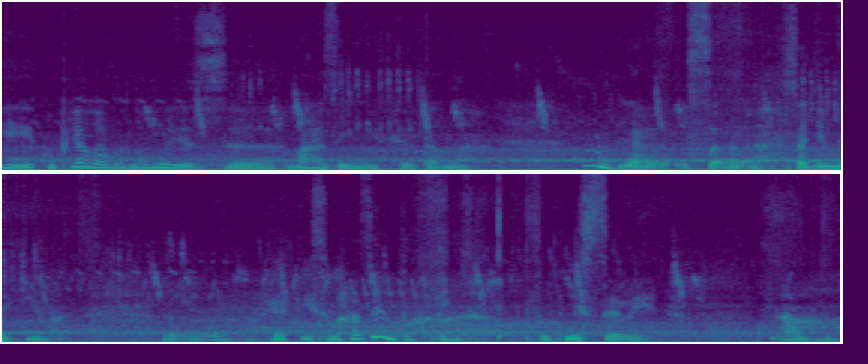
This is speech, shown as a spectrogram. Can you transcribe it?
і купляла в одному із е, магазинів там, ну, для садівників. Е, Якийсь магазин був тут місцевий. Ага.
